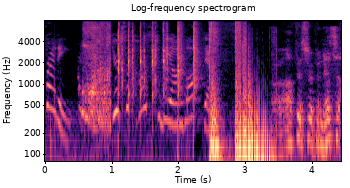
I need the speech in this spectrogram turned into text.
Freddy, you're supposed to be on lockdown. Officer Vanessa,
